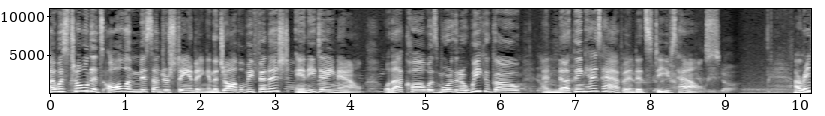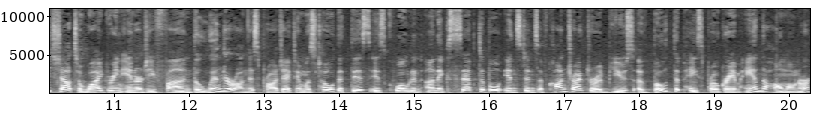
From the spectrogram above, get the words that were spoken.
I was told it's all a misunderstanding and the job will be finished any day now. Well, that call was more than a week ago, and nothing has happened at Steve's house. I reached out to Ygrene Energy Fund, the lender on this project, and was told that this is, quote, an unacceptable instance of contractor abuse of both the PACE program and the homeowner.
